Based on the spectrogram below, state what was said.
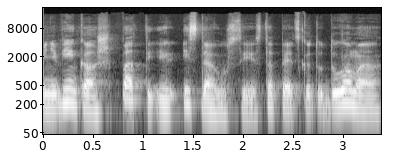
Viņa vienkārši pati ir izdevusies, tāpēc, ka tu domā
